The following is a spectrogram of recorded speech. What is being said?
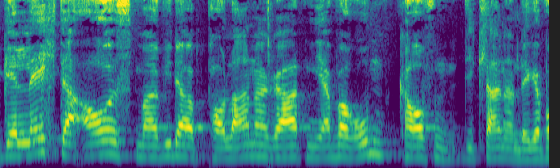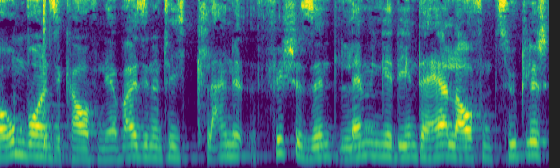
Gelächter aus, mal wieder Paulanergarten. Ja, warum kaufen die Kleinanleger? Warum wollen sie kaufen? Ja, weil sie natürlich kleine Fische sind, Lemminge, die hinterherlaufen, zyklisch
